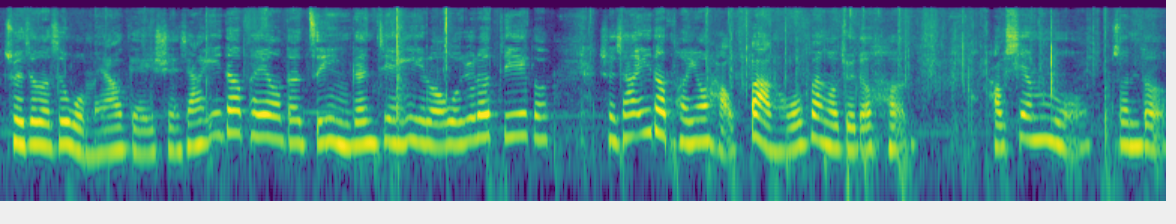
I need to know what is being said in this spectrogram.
所以这个是我们要给选项一的朋友的指引跟建议咯，我觉得第一个选项一的朋友好棒哦，我反而觉得很好羡慕哦，真的。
